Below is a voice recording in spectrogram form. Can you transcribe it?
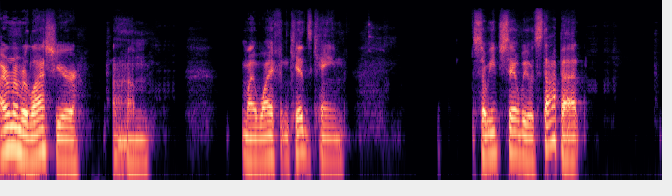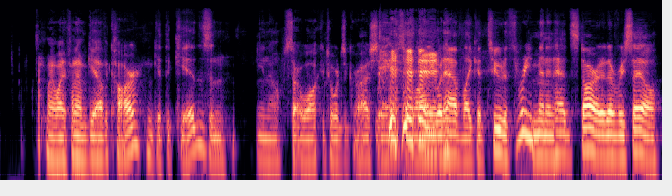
I remember last year, um, my wife and kids came. So each sale we would stop at, my wife and I would get out of the car and get the kids and you know start walking towards the garage sale. So Lonnie would have like a two to three minute head start at every sale.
